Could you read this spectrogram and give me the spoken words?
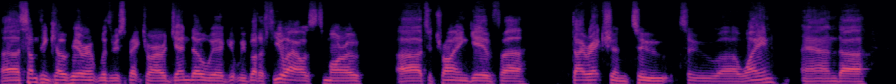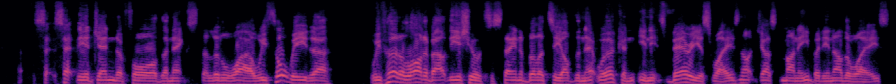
uh, something coherent with respect to our agenda. We're, we've got a few hours tomorrow uh, to try and give uh, direction to to uh, Wayne and uh, set, set the agenda for the next a little while. We thought we'd uh, we've heard a lot about the issue of sustainability of the network and in its various ways, not just money, but in other ways.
